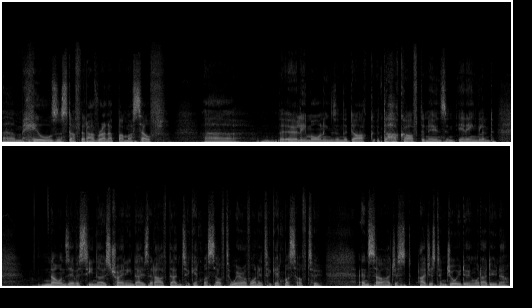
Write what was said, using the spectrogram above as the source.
um, hills and stuff that I've run up by myself. The early mornings and the dark dark afternoons in, in England. No one's ever seen those training days that I've done to get myself to where I've wanted to get myself to, and so I just I just enjoy doing what I do now.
